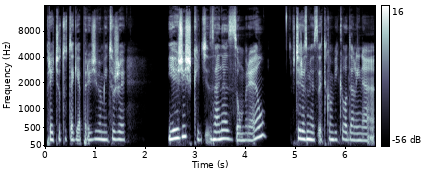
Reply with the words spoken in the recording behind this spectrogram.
prečo to tak ja prežívam, je to, že Ježiš, keď za nás zomrel, včera sme s Edkom vykladali na,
